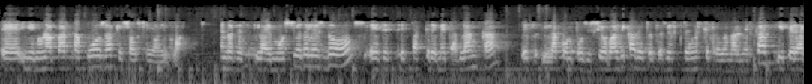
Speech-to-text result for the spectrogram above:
eh, i en una part aquosa, que sol ser aigua. Entonces, la emoció de les dos és esta cremeta blanca és la composició bàsica de totes les cremes que trobem al mercat i per a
